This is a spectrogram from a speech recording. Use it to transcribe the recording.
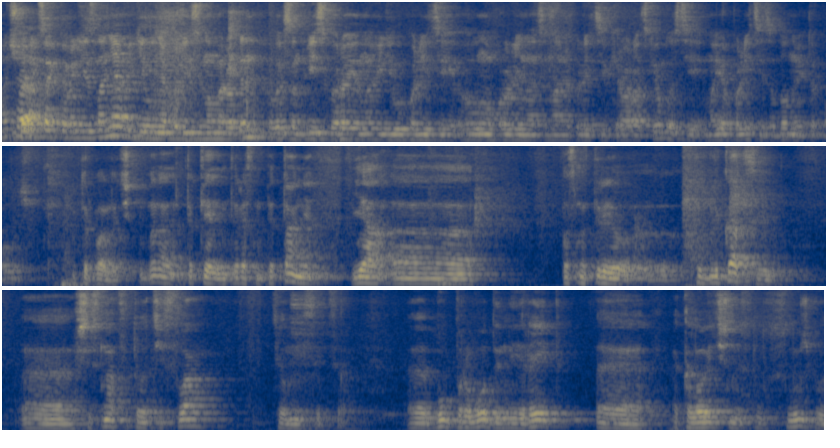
Начальник сектору дізнання відділення поліції номер 1 Олександрійського районного відділу поліції Головного управління Національної поліції в Кіровоградській області, майор поліції Задонов Віктор Павлович. Віктор Павлович, у мене таке інтересне питання. Я е, посмотрел е, публікацію е, 16 числа цього місяця. Е, був проведений рейд е, екологічної слу- служби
